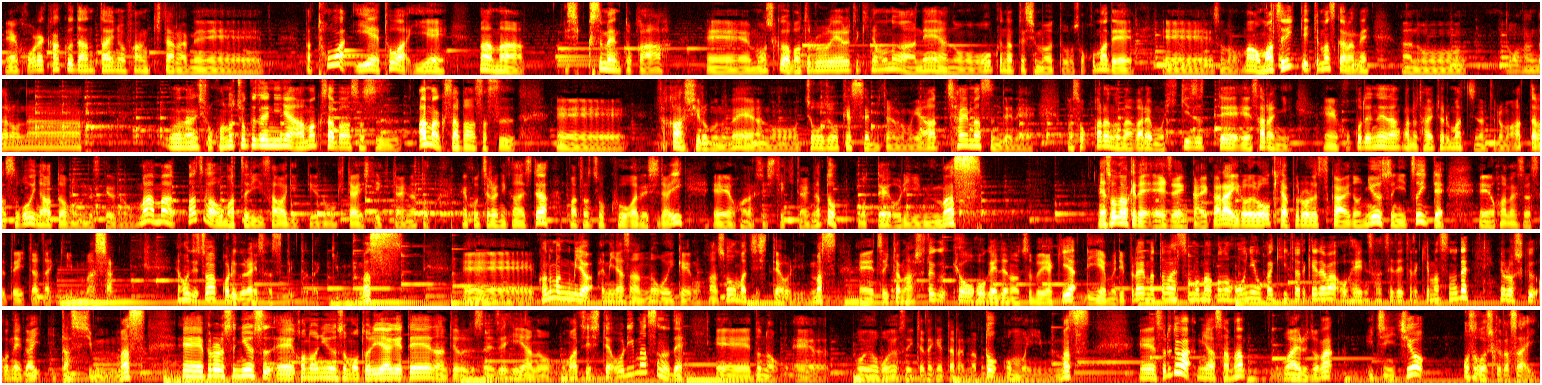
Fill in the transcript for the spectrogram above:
えこれ各団体のファン来たらね、まあ、とはいえ、とはいえ、まあまあ、シックスメンとか、えー、もしくはバトルロイヤル的なものがね、あの多くなってしまうと、そこまで、えー、その、まあ、お祭りって言ってますからね、あのどうなんだろうな。何しろ、この直前にね、天草 VS、天草 VS、えー、高橋宏夢のね、あの頂上決戦みたいなのもやっちゃいますんでね、まあ、そこからの流れも引きずって、えー、さらに、えー、ここでね、なんかのタイトルマッチなんてのもあったらすごいなとは思うんですけれども、まあまあ、まずはお祭り騒ぎっていうのを期待していきたいなと、えー、こちらに関してはまた続報が出次第、えお話ししていきたいなと思っております。えそんなわけで、え前回からいろいろ起きたプロレス界のニュースについて、えお話しさせていただきました。本日はこれぐらいさせていただきます。えー、この番組では皆さんのご意見ご感想をお待ちしております、えー、ツイッターのハッシュタグ今日方言でのつぶやきや DM リプライまたは質問箱の方にお書きいただければお返事させていただきますのでよろしくお願いいたします、えー、プロレスニュース、えー、このニュースも取り上げてなんていうのですねぜひあのお待ちしておりますので、えー、どんどん、えー、ご要望お寄せいただけたらなと思います、えー、それでは皆様ワイルドな一日をお過ごしください。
